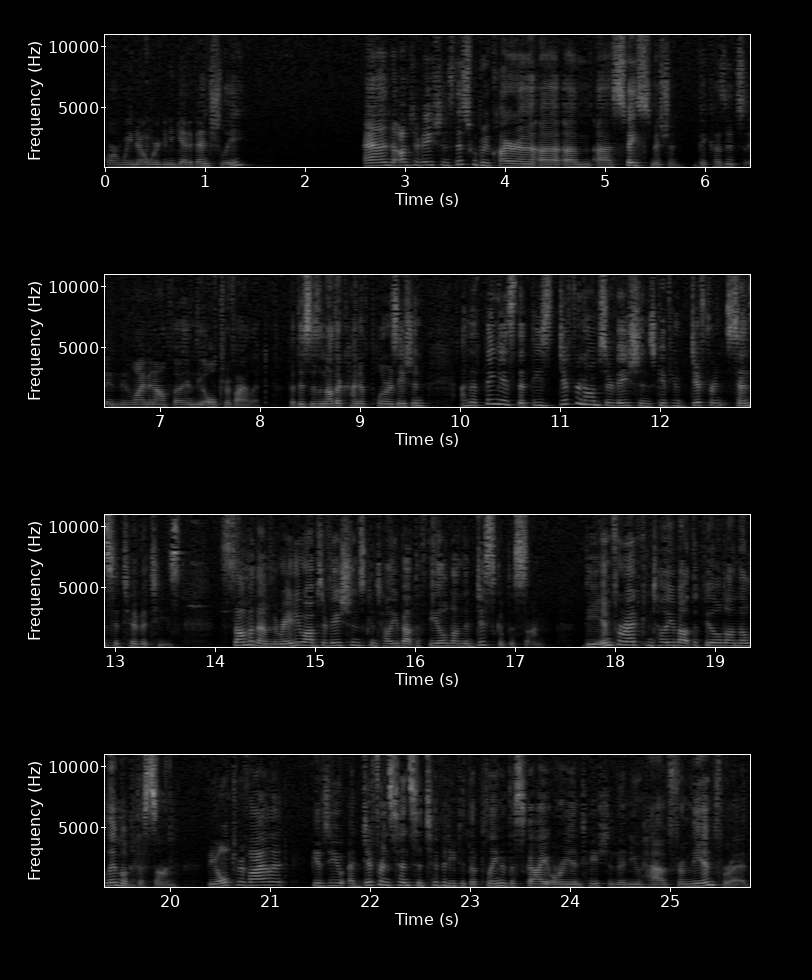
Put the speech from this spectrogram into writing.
or we know we're going to get eventually, and observations. This would require a, a, a, space mission because it's in the Lyman alpha in the ultraviolet. But this is another kind of polarization. And the thing is that these different observations give you different sensitivities. Some of them, the radio observations, can tell you about the field on the disk of the sun. The infrared can tell you about the field on the limb of the sun. The ultraviolet gives you a different sensitivity to the plane of the sky orientation than you have from the infrared.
